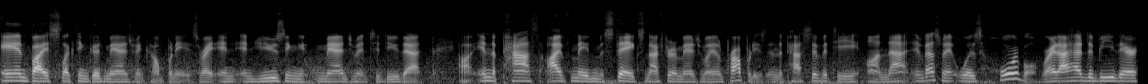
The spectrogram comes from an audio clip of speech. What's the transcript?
and by selecting good management companies, right? And, and using management to do that. Uh, in the past, I've made mistakes and I've tried to manage my own properties, and the passivity on that investment was horrible, right? I had to be there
